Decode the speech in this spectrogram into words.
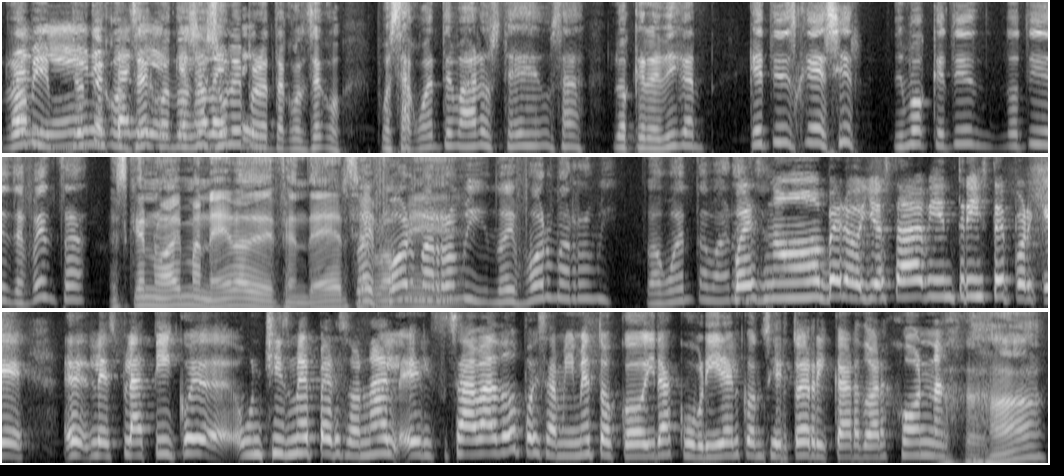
Romy, bien, yo te aconsejo, bien, no soy no Zuli, pero te aconsejo. Pues aguante vara usted, o sea, lo que le digan. ¿Qué tienes que decir? Ni modo que tienes- no tienes defensa. Es que no hay manera de defenderse. No hay Romy. forma, Romy. No hay forma, Romy. Tú aguanta, vara. Pues no, pero yo estaba bien triste porque eh, les platico eh, un chisme personal. El sábado, pues a mí me tocó ir a cubrir el concierto de Ricardo Arjona. Ajá.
